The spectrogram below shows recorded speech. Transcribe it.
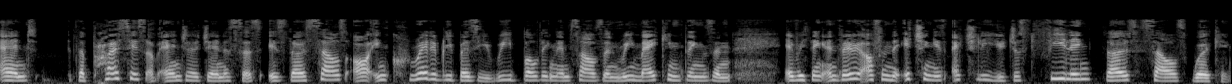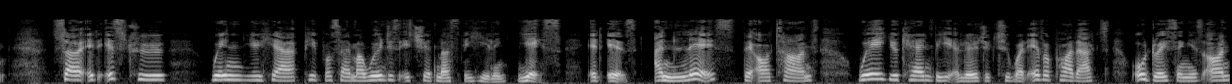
and the process of angiogenesis is those cells are incredibly busy rebuilding themselves and remaking things and everything. And very often the itching is actually you just feeling those cells working. So it is true when you hear people say, my wound is itchy, it must be healing. Yes, it is. Unless there are times where you can be allergic to whatever product or dressing is on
